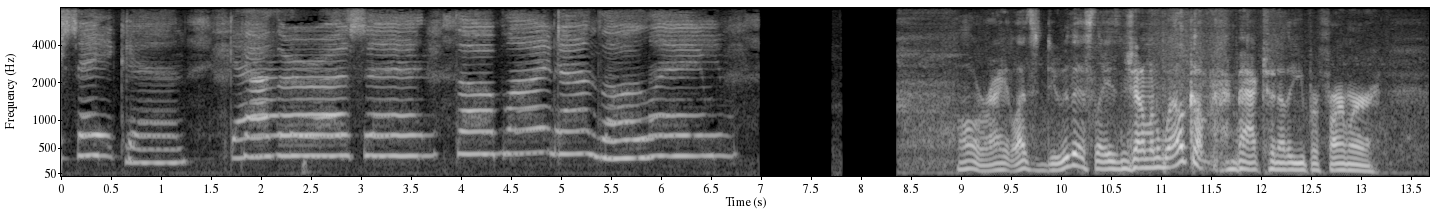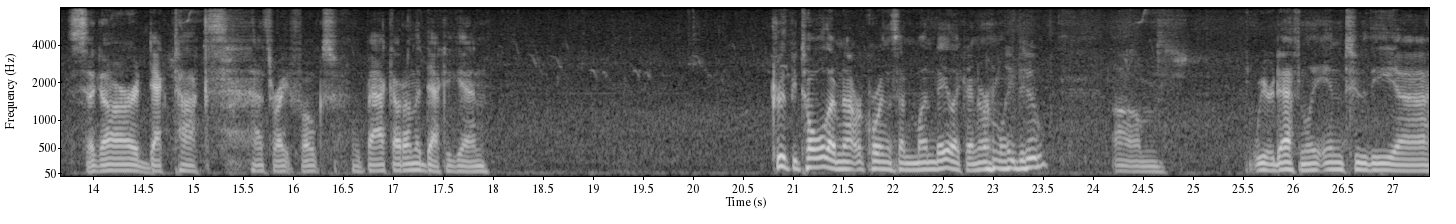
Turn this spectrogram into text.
forsaken. Gather us in, the blind and the lame. All right, let's do this, ladies and gentlemen. Welcome back to another Yooper Farmer Cigar Deck Talks. That's right, folks. We're back out on the deck again. Truth be told, I'm not recording this on Monday like I normally do. Um, we are definitely into the uh,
